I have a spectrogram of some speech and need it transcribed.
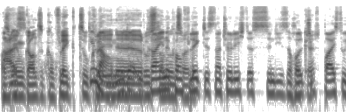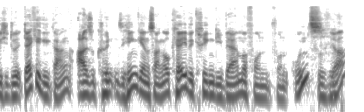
Also, also im ganzen Konflikt Ukraine, genau, der Ukraine-Konflikt ist natürlich, das sind diese Holzchips-Preis okay. durch die Decke gegangen. Also könnten sie hingehen und sagen, okay, wir kriegen die Wärme von, von uns, mhm. ja.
